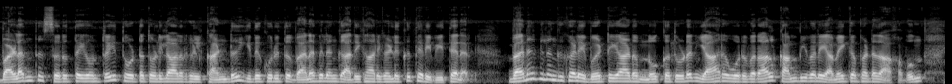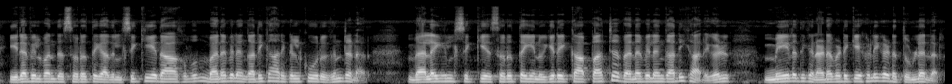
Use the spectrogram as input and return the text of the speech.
வளர்ந்த சிறுத்தை ஒன்றை தோட்ட தொழிலாளர்கள் கண்டு இது குறித்து வனவிலங்கு அதிகாரிகளுக்கு தெரிவித்தனர். வனவிலங்குகளை வேட்டையாடும் நோக்கத்துடன் யாரோ ஒருவரால் கம்பி வலை அமைக்கப்பட்டதாகவும் இரவில் வந்த சிறுத்தை அதில் சிக்கியதாகவும் வனவிலங்கு அதிகாரிகள் கூறுகின்றனர். வலையில் சிக்கிய சிறுத்தையின் உயிரை காப்பாற்ற வனவிலங்கு அதிகாரிகள் மேலதிக நடவடிக்கைகளை எடுத்துள்ளனர்.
